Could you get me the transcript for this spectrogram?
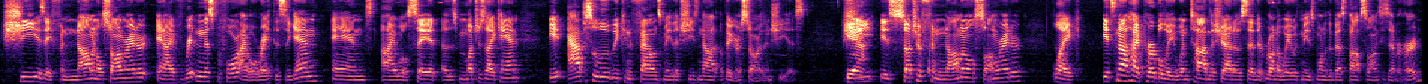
She is a phenomenal songwriter, and I've written this before. I will write this again, and I will say it as much as I can. It absolutely confounds me that she's not a bigger star than she is. Yeah. She is such a phenomenal songwriter. Like, it's not hyperbole when Todd in the Shadow said that Run Away With Me is one of the best pop songs he's ever heard.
